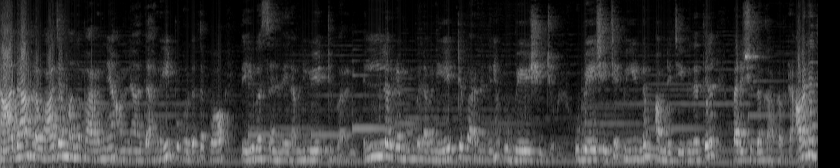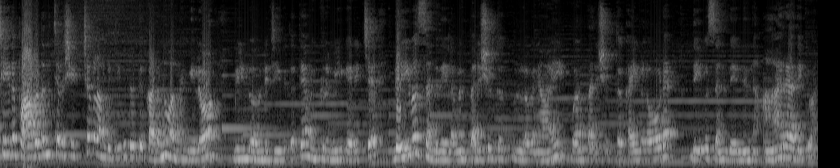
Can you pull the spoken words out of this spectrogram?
നാദാം പ്രവാചകം വന്ന് പറഞ്ഞ് അവന് അത് അറിയിപ്പ് കൊടുത്തപ്പോ ദൈവസന്നിധിയിൽ അവൻ ഏറ്റു പറഞ്ഞു. എല്ലാവരുടെ മുമ്പിൽ അവൻ ഏറ്റു പറഞ്ഞതിന് ഉപേക്ഷിച്ചു. ഉപേക്ഷിച്ച് വീണ്ടും അവന്റെ ജീവിതത്തിൽ പരിശുദ്ധം കാക്കപ്പെട്ടു. അവൻ ചെയ്ത പാപത്തിന് ചില ശിക്ഷകൾ അവന്റെ ജീവിതത്തിൽ കടന്നു വന്നെങ്കിലോ വീണ്ടും അവന്റെ ജീവിതത്തെ അവൻ ക്രമീകരിച്ച് ദൈവസന്നിധിയിൽ അവൻ പരിശുദ്ധമുള്ളവനായി പരിശുദ്ധ കൈകളോടെ ദൈവസന്നിധിയിൽ നിന്ന് ആരാധിക്കുവാൻ.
